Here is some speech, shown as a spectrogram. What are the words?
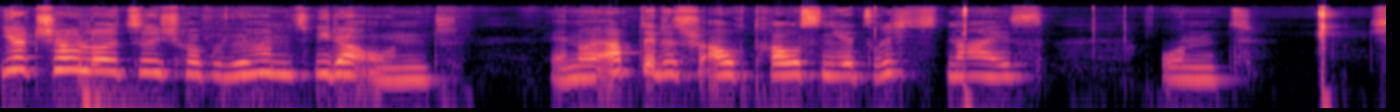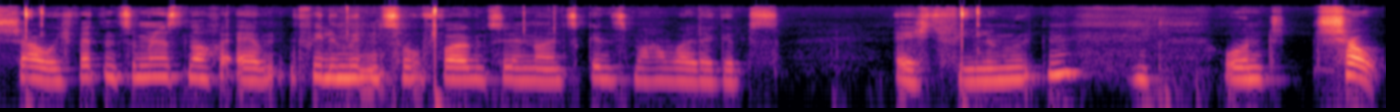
ja, ciao Leute, ich hoffe, wir hören uns wieder und der neue Update ist auch draußen jetzt richtig nice. Und ciao, ich werde zumindest noch äh, viele Mythen zu Folgen zu den neuen Skins machen, weil da gibt es echt viele Mythen. Und ciao.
